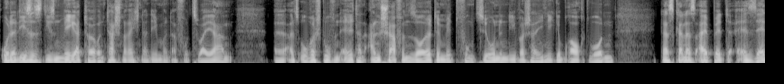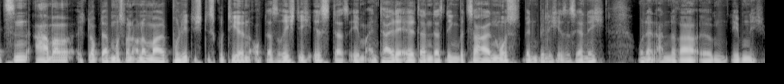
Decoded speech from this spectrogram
Oder dieses, diesen mega teuren Taschenrechner, den man da vor zwei Jahren äh, als Oberstufeneltern anschaffen sollte mit Funktionen, die wahrscheinlich nie gebraucht wurden. Das kann das iPad ersetzen, aber ich glaube, da muss man auch nochmal politisch diskutieren, ob das richtig ist, dass eben ein Teil der Eltern das Ding bezahlen muss, wenn billig ist es ja nicht, und ein anderer ähm, eben nicht.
